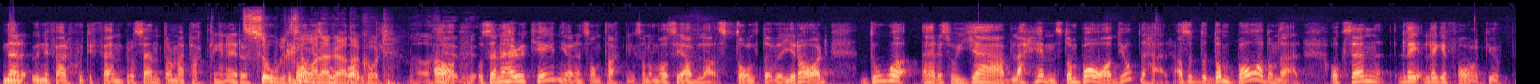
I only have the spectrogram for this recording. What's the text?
När ungefär 75% av de här tacklingarna är rött kort solklara röda kort. Ja, Ja, och sen när Harry Kane gör en sån tackling som de var så jävla stolt över Gerard, då är det så jävla hemskt. De bad ju om det här. Alltså de, bad om det här. Och sen lä lägger folk upp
